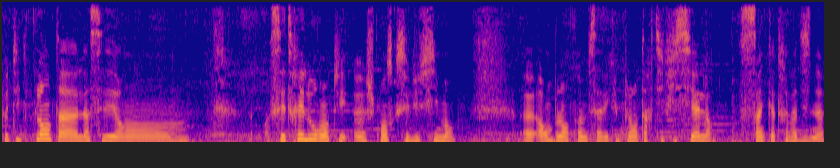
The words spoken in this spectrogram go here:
Petite plante, euh, là c'est en... C'est très lourd, euh, je pense que c'est du ciment. Euh, en blanc comme ça avec une plante artificielle. 5,99.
